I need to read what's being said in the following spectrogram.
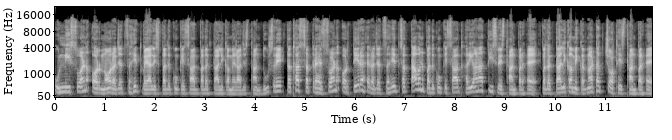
19 स्वर्ण और 9 रजत सहित 42 पदकों के साथ पदक तालिका में राजस्थान दूसरे तथा 17 स्वर्ण और 13 रजत सहित सत्तावन पदकों के साथ हरियाणा तीसरे स्थान पर है। पदक तालिका में कर्नाटक चौथे स्थान पर है।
